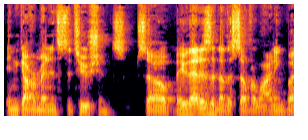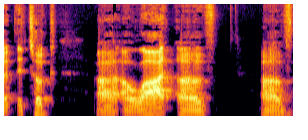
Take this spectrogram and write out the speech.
in government institutions. So maybe that is another silver lining, but it took uh, a lot of of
